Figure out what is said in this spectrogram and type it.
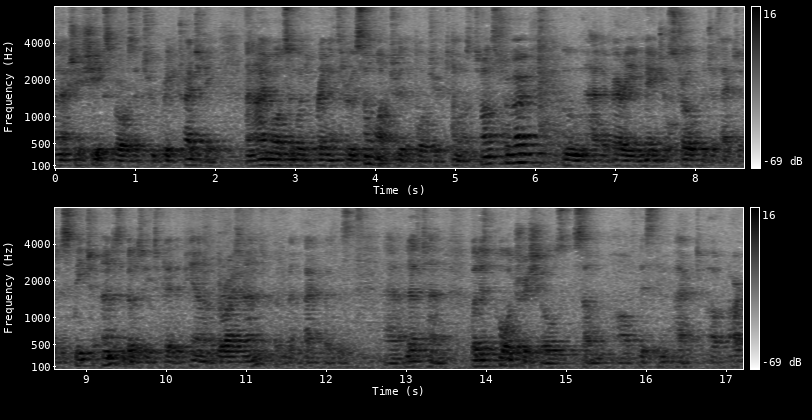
And actually she explores it through Greek tragedy. And I'm also going to bring it through somewhat through the poetry of Thomas Tranströmer, who had a very major stroke which affected his speech and his ability to play the piano with the right hand, but he went back with his uh, left hand. But his poetry shows some of this impact of, our,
